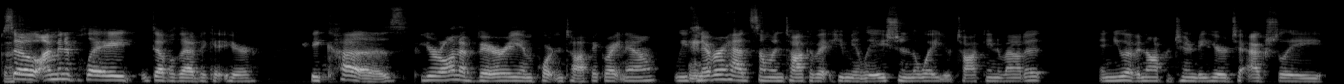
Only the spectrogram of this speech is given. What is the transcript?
Gotcha. So I'm going to play devil's advocate here because you're on a very important topic right now. We've Mm. never had someone talk about humiliation the way you're talking about it. And you have an opportunity here to actually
